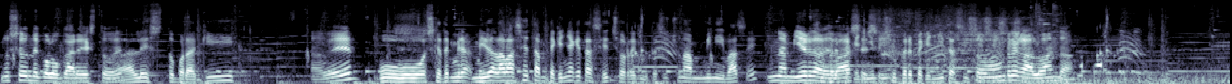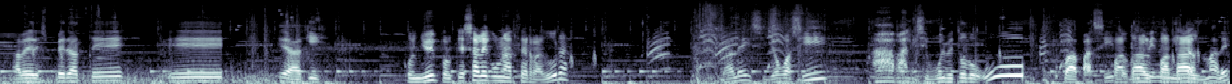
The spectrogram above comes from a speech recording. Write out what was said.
No sé dónde colocar esto, ¿eh? Vale, esto por aquí. A ver. Uh, es que te- mira, mira la base tan pequeña que te has hecho, Reclu. Te has hecho una mini base. Una mierda de base, pequeñita, sí. súper pequeñita, sí, Toma sí, un sí, sí. regalo, anda. A ver, espérate. Eh, eh, aquí. Coño, ¿y por qué sale con una cerradura? Vale, y si yo hago así. Ah, vale, se vuelve todo. Uh, papasito. Fatal, no fatal. mal, ¿eh?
